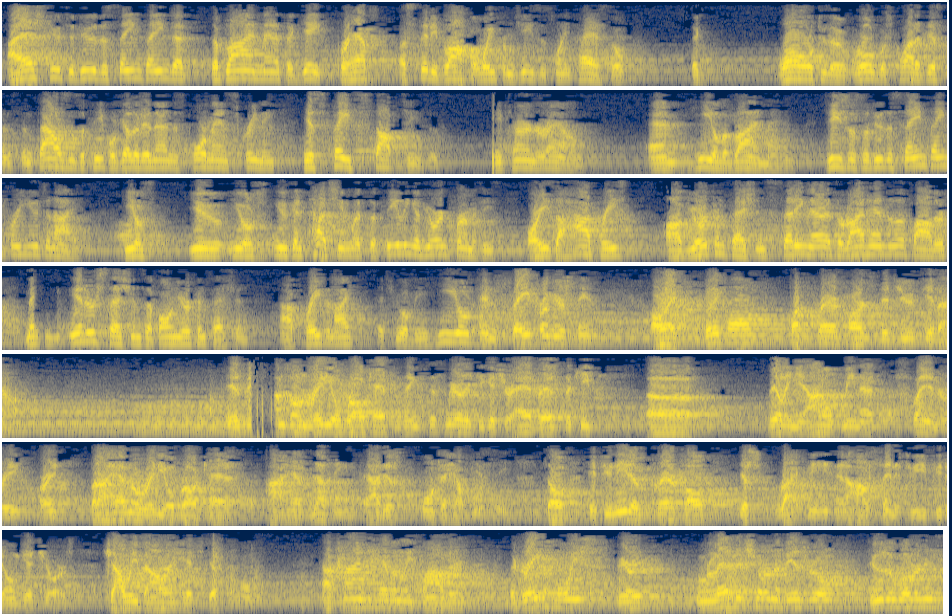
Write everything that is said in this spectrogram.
I asked you to do the same thing that the blind man at the gate, perhaps a city block away from Jesus when he passed. So the wall to the road was quite a distance, and thousands of people gathered in there, and this poor man screaming. His faith stopped Jesus. He turned around and healed the blind man. Jesus will do the same thing for you tonight. He'll, you, you'll, you can touch him with the feeling of your infirmities, for he's a high priest of your confession, sitting there at the right hand of the Father, making intercessions upon your confession. I pray tonight that you will be healed and saved from your sin. All right, Billy Paul, what prayer cards did you give out? Is the times on radio broadcasts and things just merely to get your address to keep uh, billing you? I don't mean that slandery or anything, but I have no radio broadcast. I have nothing. I just want to help you. See, so if you need a prayer call, just write me and I'll send it to you if you don't get yours. Shall we bow our heads just a moment? Now, kind Heavenly Father, the great Holy Spirit who led the children of Israel through the wilderness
